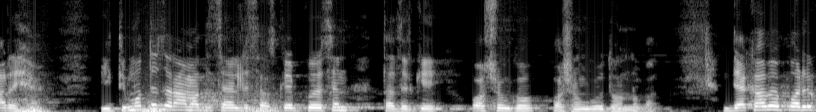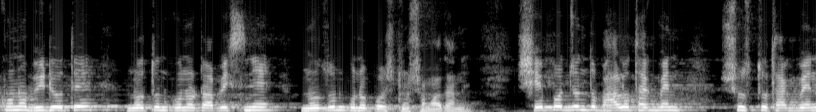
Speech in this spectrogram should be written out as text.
আর হ্যাঁ ইতিমধ্যে যারা আমাদের চ্যানেলটি সাবস্ক্রাইব করেছেন, তাদেরকে অসংখ্য অসংখ্য ধন্যবাদ। দেখা হবে পরের কোনো ভিডিওতে নতুন কোনো টপিকস নিয়ে নতুন কোনো প্রশ্ন সমাধানে। সে পর্যন্ত ভালো থাকবেন, সুস্থ থাকবেন,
